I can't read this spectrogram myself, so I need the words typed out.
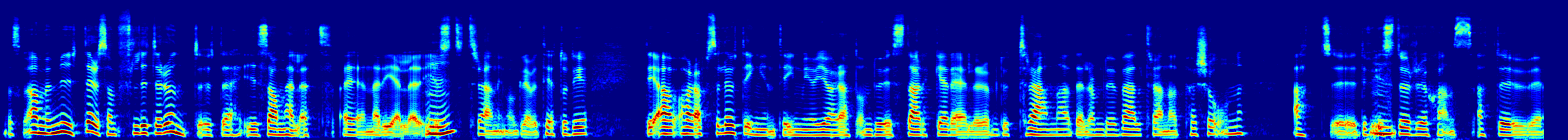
vad ska, ja, men myter som flyter runt ute i samhället eh, när det gäller just träning och graviditet. Och det, det har absolut ingenting med att göra att om du är starkare eller om du är tränad eller om du är vältränad person att eh, det är större chans att du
